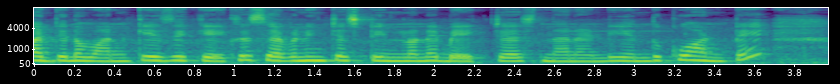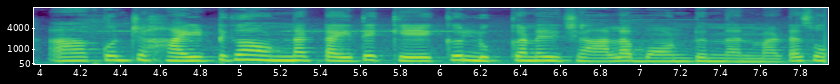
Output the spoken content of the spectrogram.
మధ్యన one KG cakes seven inches టిన్లోనే బేక్ చేస్తున్నానండి. ఎందుకు అంటే కొంచెం హైట్గా ఉన్నట్టయితే కేక్ లుక్ అనేది చాలా బాగుంటుందన్నమాట. సో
